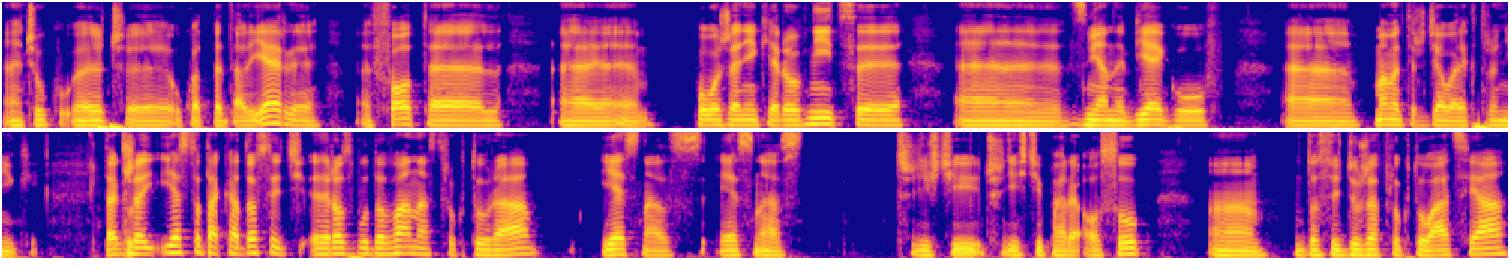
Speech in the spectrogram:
e, czy, e, czy układ pedaliery, fotel, położenie kierownicy, zmiany biegów. Mamy też dział elektroniki. Także jest to taka dosyć rozbudowana struktura, jest nas, jest nas 30, 30 parę osób, e, dosyć duża fluktuacja.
